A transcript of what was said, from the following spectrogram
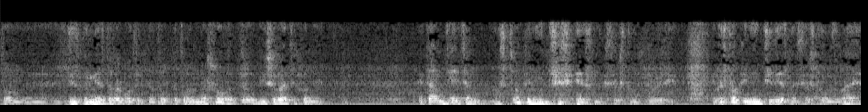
что он э, единственное место работы, которое, которое он нашел, это в Ешива Тихоне. И там детям настолько неинтересно все, что он говорит. И настолько неинтересно все, что он знает.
